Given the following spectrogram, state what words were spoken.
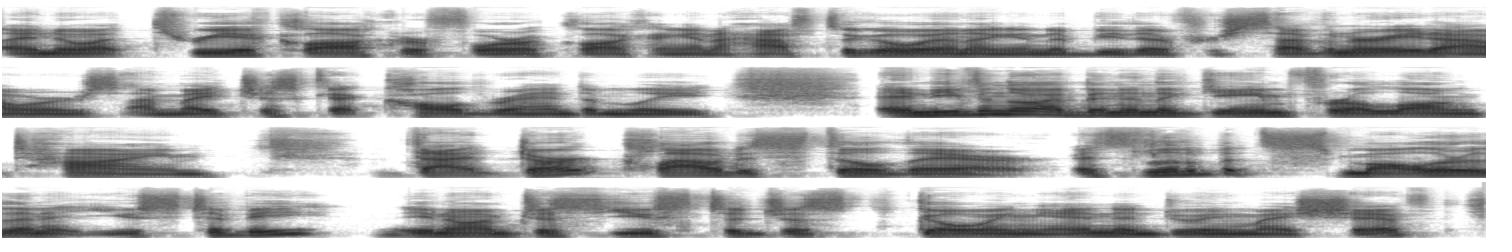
I know at three o'clock or four o'clock, I'm going to have to go in. I'm going to be there for seven or eight hours. I might just get called randomly. And even though I've been in the game for a long time, that dark cloud is still there. It's a little bit smaller than it used to be. You know, I'm just used to just going in and doing my shift.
